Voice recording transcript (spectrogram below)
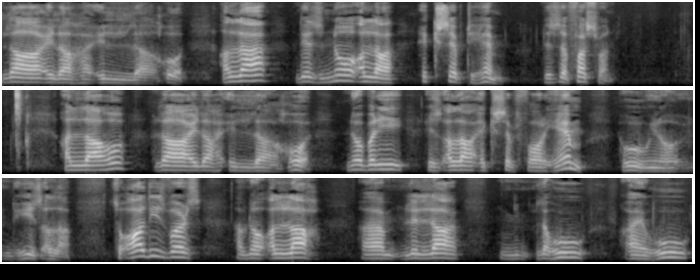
la ilaha illahu. Allah, there is no Allah except Him. This is the first one. Allahu la ilaha illahu. Nobody is Allah except for Him, who, you know, He is Allah. So all these words have no Allah, um, lillah, lahu, and who,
